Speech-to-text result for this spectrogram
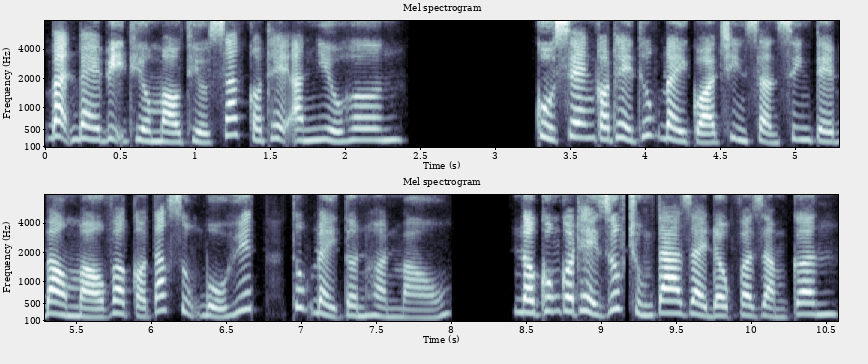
Bạn bè bị thiếu máu thiếu sắt có thể ăn nhiều hơn. Củ sen có thể thúc đẩy quá trình sản sinh tế bào máu và có tác dụng bổ huyết, thúc đẩy tuần hoàn máu. Nó cũng có thể giúp chúng ta giải độc và giảm cân.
